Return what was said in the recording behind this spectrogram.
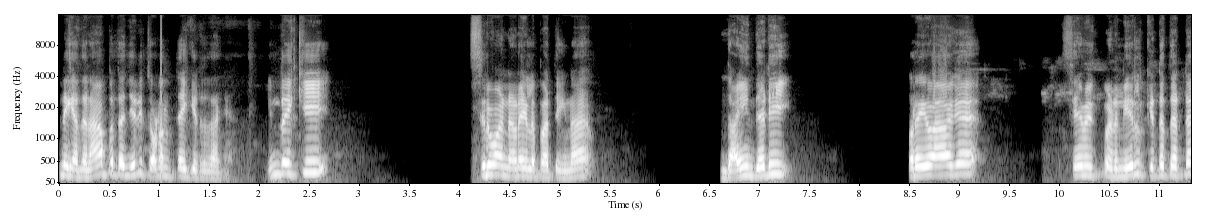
இன்றைக்கி அந்த நாற்பத்தஞ்சு அடி தொடர்ந்து தேக்கிட்டு இருந்தாங்க. இன்றைக்கு சிறுவான் நடையில் பார்த்தீங்கன்னா இந்த ஐந்து அடி குறைவாக சேமிக்கப்படும் நீரில் கிட்டத்தட்ட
